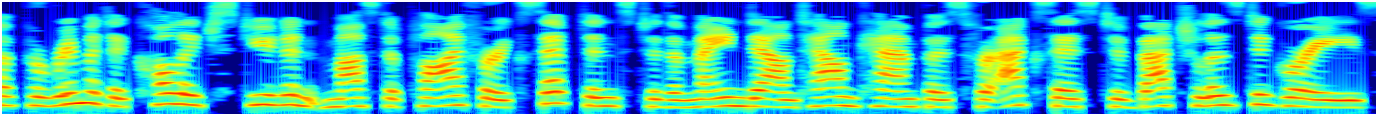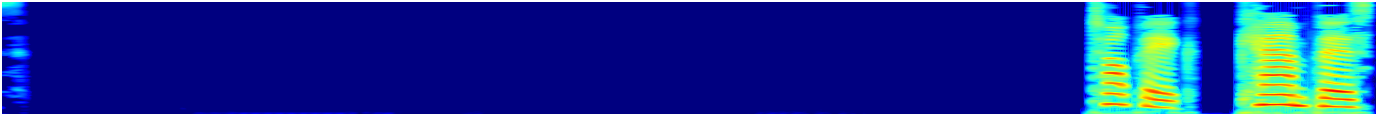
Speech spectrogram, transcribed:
A Perimeter College student must apply for acceptance to the main downtown campus for access to bachelor's degrees. Topic: Campus.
